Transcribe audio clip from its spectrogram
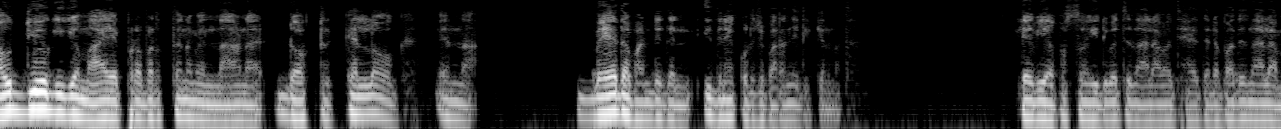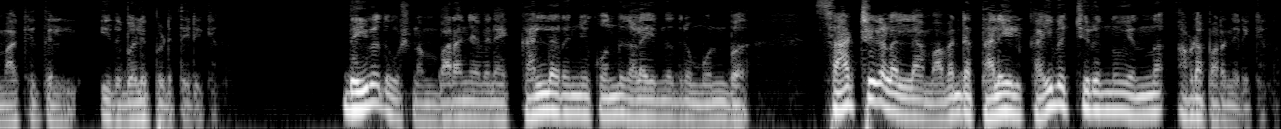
ഔദ്യോഗികമായ പ്രവർത്തനമെന്നാണ് ഡോക്ടർ കെല്ലോഗ് എന്ന വേദപണ്ഡിതൻ ഇതിനെക്കുറിച്ച് പറഞ്ഞിരിക്കുന്നത്. ലേവിയ പുസ്തകം ഇരുപത്തിനാലാം അധ്യായത്തിന്റെ പതിനാലാം വാക്യത്തിൽ ഇത് വെളിപ്പെടുത്തിയിരിക്കുന്നു. ദൈവദൂഷണം പറഞ്ഞവനെ കല്ലെറിഞ്ഞ് കൊന്നുകളയുന്നതിനു മുൻപ് സാക്ഷികളെല്ലാം അവന്റെ തലയിൽ കൈവച്ചിരുന്നു എന്ന് അവിടെ പറഞ്ഞിരിക്കുന്നു.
